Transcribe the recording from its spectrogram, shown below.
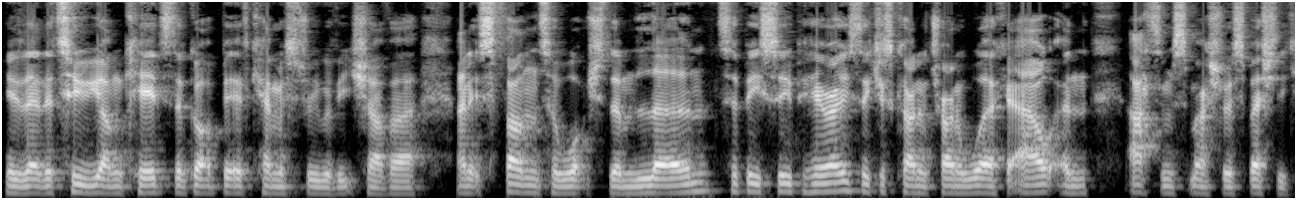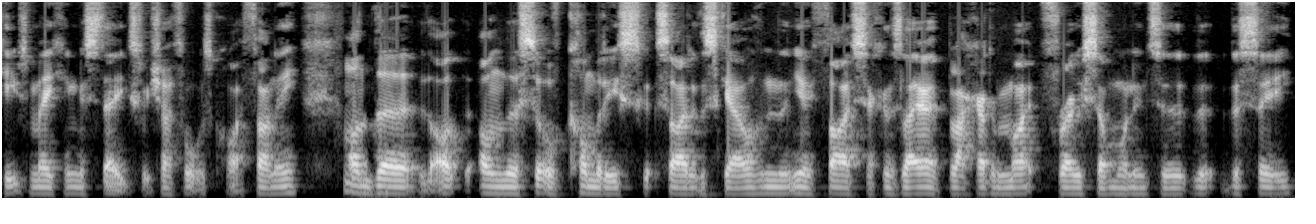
you know, they're the two young kids. They've got a bit of chemistry with each other, and it's fun to watch them learn to be superheroes. They're just kind of trying to work it out, and Atom Smasher especially keeps making mistakes, which I thought was quite funny hmm. on the on the sort of comedy side of the scale. And you know, five seconds later, Black Adam might throw someone into the, the sea.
